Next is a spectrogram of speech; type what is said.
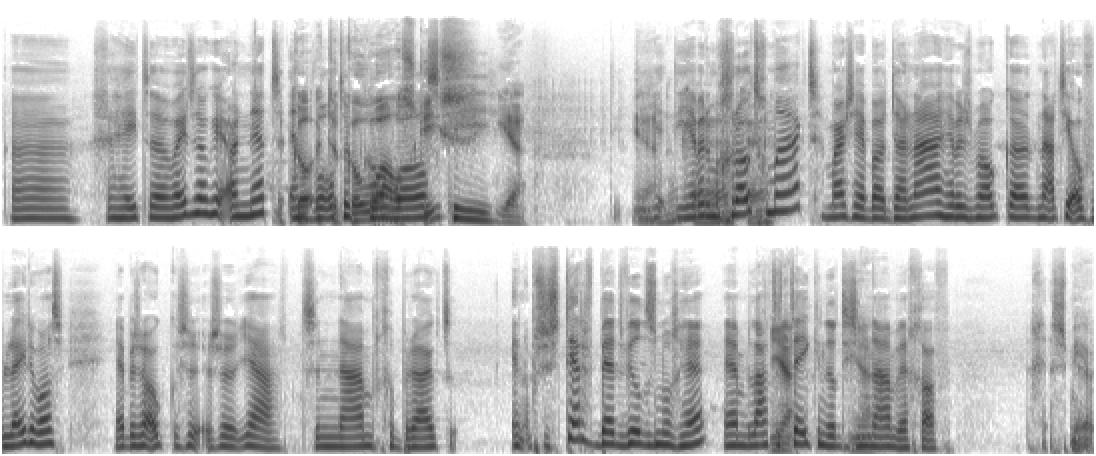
eh, geheten. Hoe heet ze ook weer? Annette en Ko- Walter. Kowalski. Ja. Die, Ja, die oké, hebben hem groot gemaakt, maar ze hebben, daarna hebben ze hem ook, eh, nadat hij overleden was, hebben ze ook ze, ze- ja, zijn naam gebruikt. En op zijn sterfbed wilden ze nog hè, hem laten Ja. tekenen dat hij zijn naam weggaf. Smeer,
